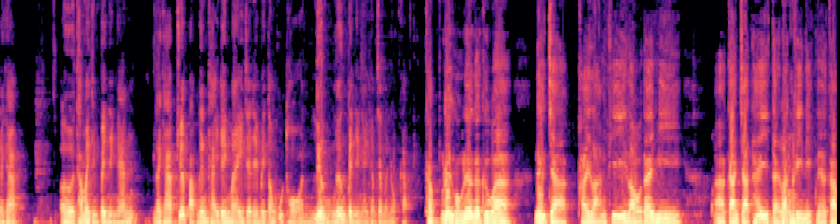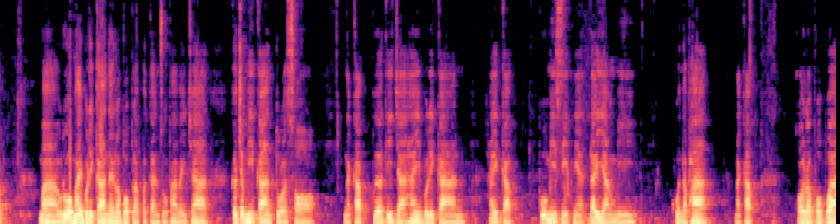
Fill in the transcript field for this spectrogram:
นะครับเออทำไมถึงเป็นอย่างนั้นนะครับช่วยปรับเงื่อนไขได้ไหมจะได้ไม่ต้องอุทธรณ์เรื่องของเรื่องเป็นยังไงครับจามนพครับครับเรื่องของเรื่องก็คือว่าเนื่องจากภายหลังที่เราได้มีการจัดให้แต่ละคลินิกเนี่ยครับ มาร่วมให้บริการในระบบหลักประกันสุขภาพแห่งชาติ ก็จะมีการตรวจสอบนะครับเพื่อที่จะให้บริการให้กับผู้มีสิทธิ์เนี่ยได้อย่างมีคุณภาพนะครับ เพราะเราพบว่า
